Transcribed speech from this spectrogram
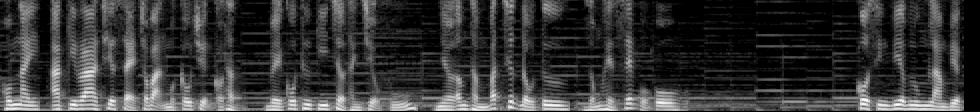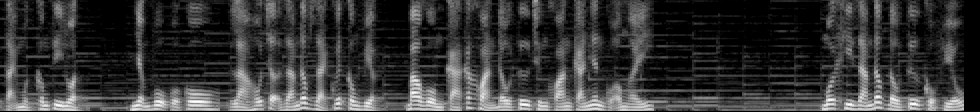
Hôm nay, Akira chia sẻ cho bạn một câu chuyện có thật về cô thư ký trở thành triệu phú nhờ âm thầm bắt chước đầu tư, giống hệt sếp của cô. Cô Sylvia Bloom làm việc tại một công ty luật. Nhiệm vụ của cô là hỗ trợ giám đốc giải quyết công việc, bao gồm cả các khoản đầu tư chứng khoán cá nhân của ông ấy. Mỗi khi giám đốc đầu tư cổ phiếu,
